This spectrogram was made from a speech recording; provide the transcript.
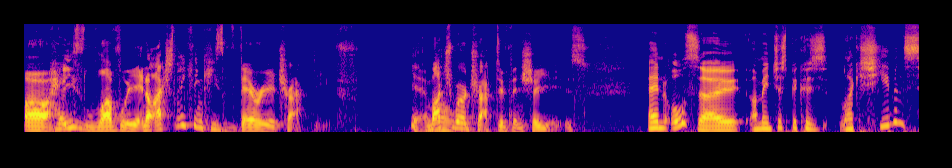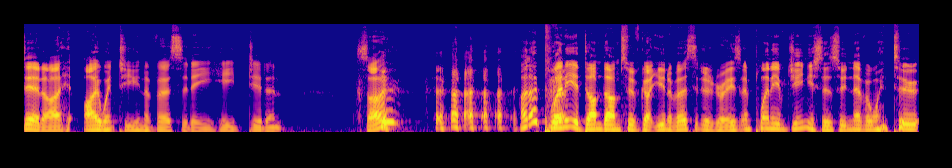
Oh, he's lovely. And I actually think he's very attractive. Yeah, Much well- more attractive than she is. And also, I mean, just because, like, she even said, I I went to university, he didn't. So, I know plenty of dum dums who've got university degrees, and plenty of geniuses who never went to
